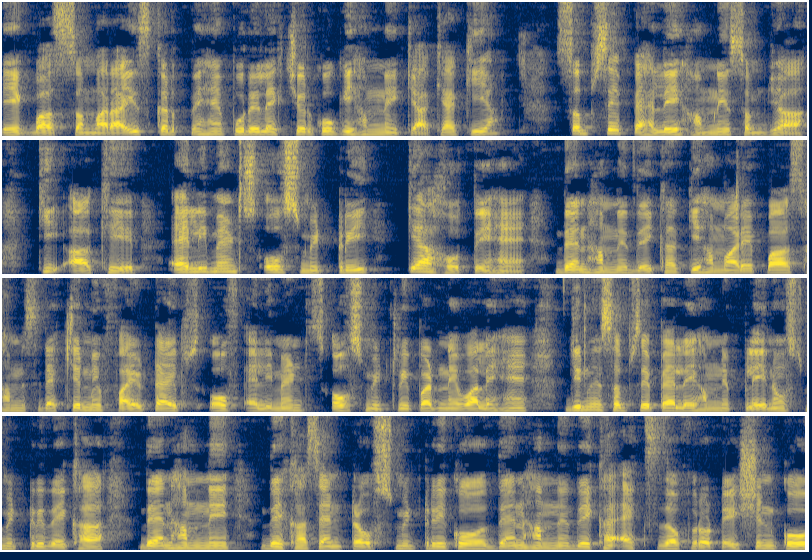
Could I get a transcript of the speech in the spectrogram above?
एक बार समराइज करते हैं पूरे लेक्चर को कि हमने क्या क्या। किया सबसे पहले हमने समझा कि आखिर एलिमेंट्स ऑफ़ सिमिट्री क्या होते हैं? देन हमने देखा कि हमारे पास, हम इस लेक्चर में five types of elements of symmetry पढ़ने वाले हैं, जिनमें सबसे पहले हमने प्लेन ऑफ़ स्मिट्री देखा देन हमने देखा सेंटर ऑफ़ स्मिट्री को देन हमने देखा एक्सिस ऑफ़ रोटेशन को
